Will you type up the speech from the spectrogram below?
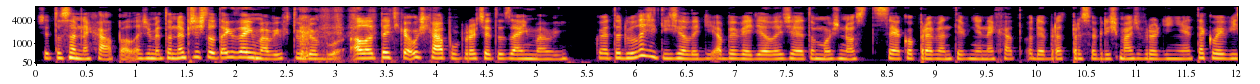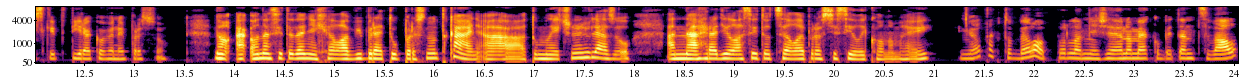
že to jsem nechápala, že mi to nepřišlo tak zajímavý v tu dobu, ale teďka už chápu, proč je to zajímavý. Jako je to důležitý, že lidi, aby věděli, že je to možnost si jako preventivně nechat odebrat prso, když máš v rodině takový výskyt té rakoviny prsu. No a ona si teda nechala vybrať tu prsnú tkáň a tu mliečnú žľazu a nahradila si to celé prostě silikonom, hej? Jo, tak to bylo podle mě, že jenom jakoby ten cval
